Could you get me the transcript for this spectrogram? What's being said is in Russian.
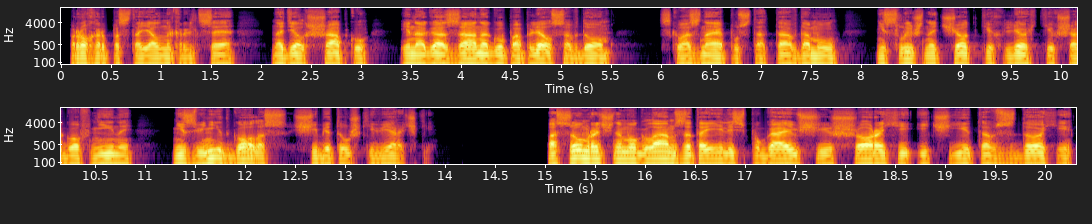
Прохор постоял на крыльце, надел шапку и нога за ногу поплелся в дом. Сквозная пустота в дому, не слышно четких легких шагов Нины, не звенит голос щебетушки Верочки. По сумрачным углам затаились пугающие шорохи и чьи-то вздохи.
